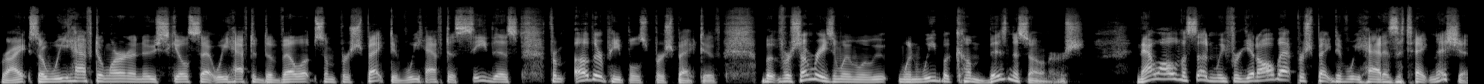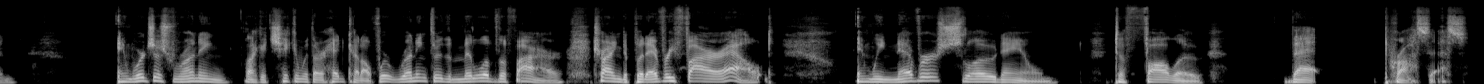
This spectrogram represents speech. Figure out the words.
right? So we have to learn a new skill set. We have to develop some perspective. We have to see this from other people's perspective. But for some reason, when we when we become business owners, now all of a sudden we forget all that perspective we had as a technician and we're just running like a chicken with our head cut off. We're running through the middle of the fire, trying to put every fire out, and we never slow down to follow that process,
